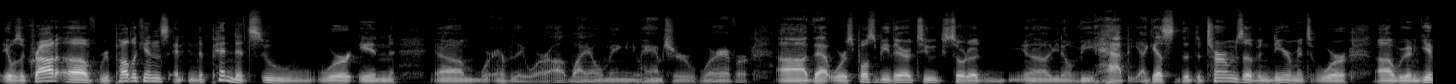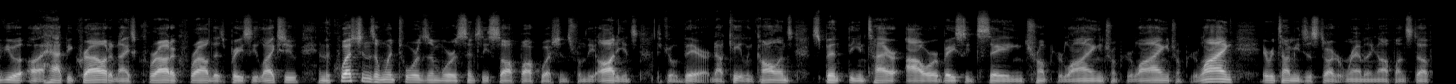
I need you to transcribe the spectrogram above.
It was a crowd of Republicans and independents who were in um, wherever they were, uh, Wyoming, New Hampshire, wherever, uh, that were supposed to be there to sort of, uh, you know, be happy. I guess the, the terms of endearment were, uh, we're going to give you a, a, happy crowd, a nice crowd, a crowd that basically likes you. And the questions that went towards them were essentially softball questions from the audience to go there. Now, Kaitlan Collins spent the entire hour basically saying, Trump, you're lying, Trump, you're lying, Trump, you're lying. Every time he just started rambling off on stuff.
